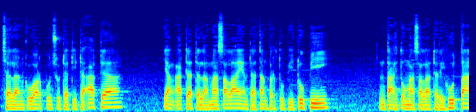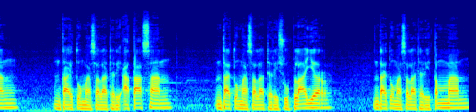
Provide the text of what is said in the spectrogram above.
jalan keluar pun sudah tidak ada, yang ada adalah masalah yang datang bertubi-tubi, entah itu masalah dari hutang, entah itu masalah dari atasan, entah itu masalah dari supplier, entah itu masalah dari teman,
